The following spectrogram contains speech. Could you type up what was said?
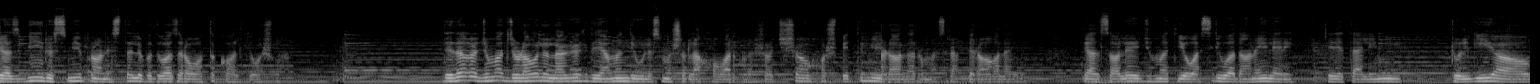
جذبي رسمي پرانستل په 2008 کال کې وشوه د دغه جومات جوړولو لګښت د یمن د ولسمشر لخوا ورکړل شو چې شاوخوا شپېته میلیون ډالر مصرف پرې راغلی دی. د الصالح جومات یو عصري ودانۍ لري چې د تعلیمي ټولګي او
